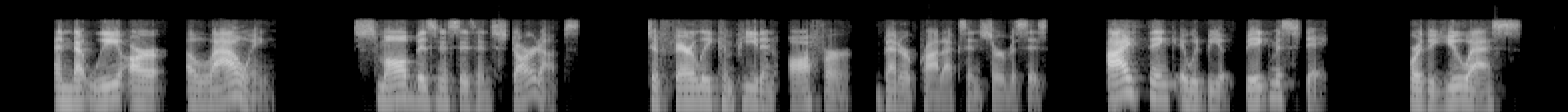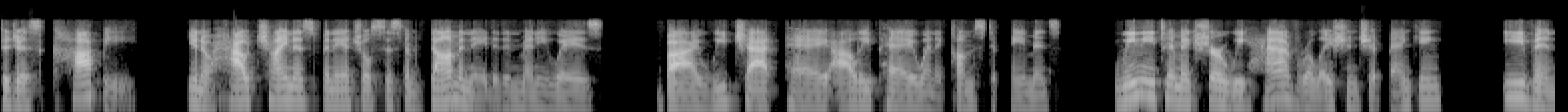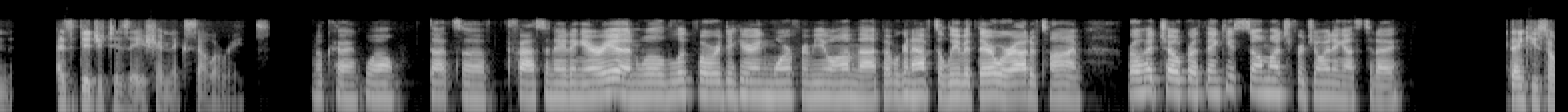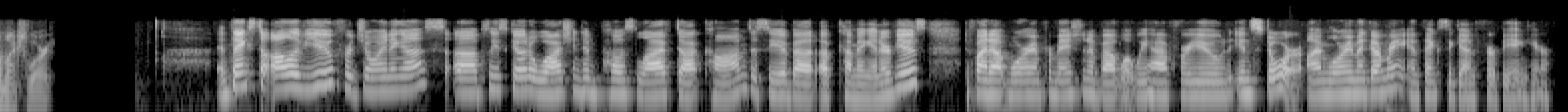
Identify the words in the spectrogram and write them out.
and that we are allowing small businesses and startups to fairly compete and offer better products and services. I think it would be a big mistake for the US to just copy, you know, how China's financial system dominated in many ways by WeChat Pay, Alipay when it comes to payments. We need to make sure we have relationship banking even as digitization accelerates. Okay, well, that's a fascinating area, and we'll look forward to hearing more from you on that. But we're going to have to leave it there. We're out of time. Rohit Chopra, thank you so much for joining us today. Thank you so much, Lori. And thanks to all of you for joining us. Uh, please go to WashingtonPostLive.com to see about upcoming interviews, to find out more information about what we have for you in store. I'm Lori Montgomery, and thanks again for being here.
